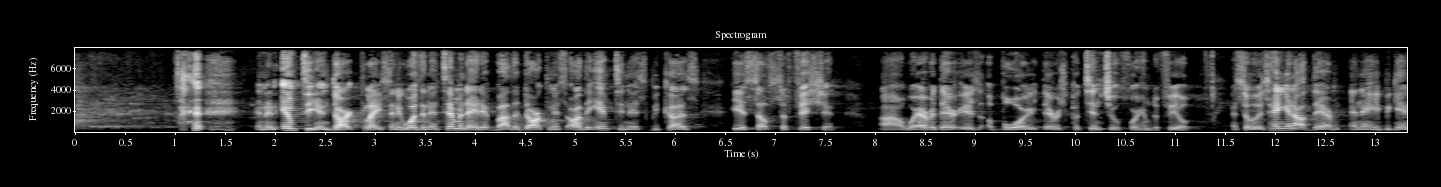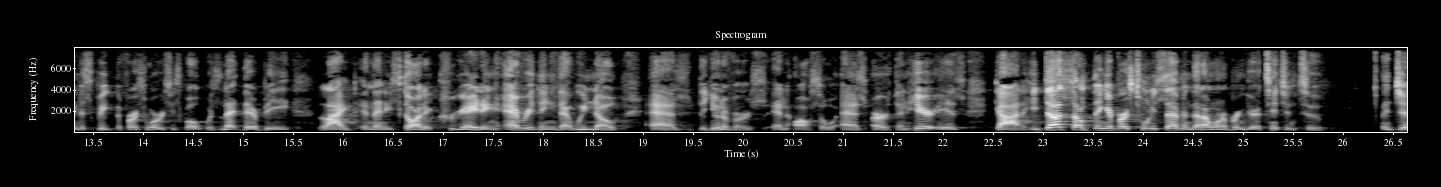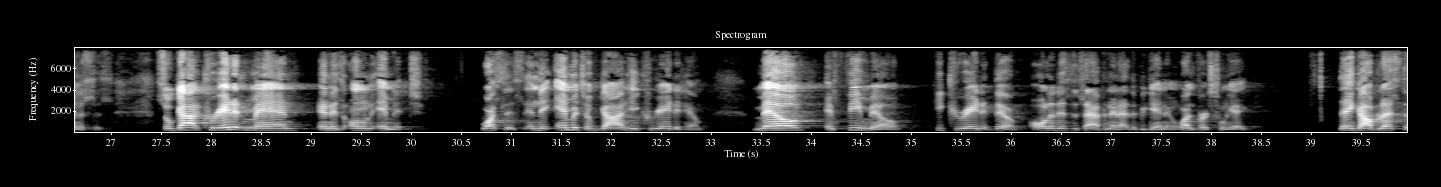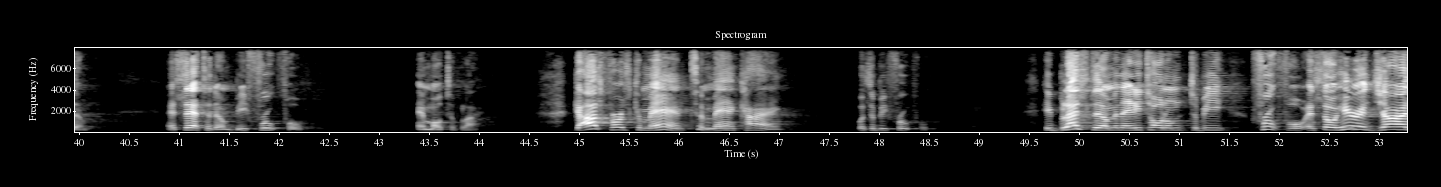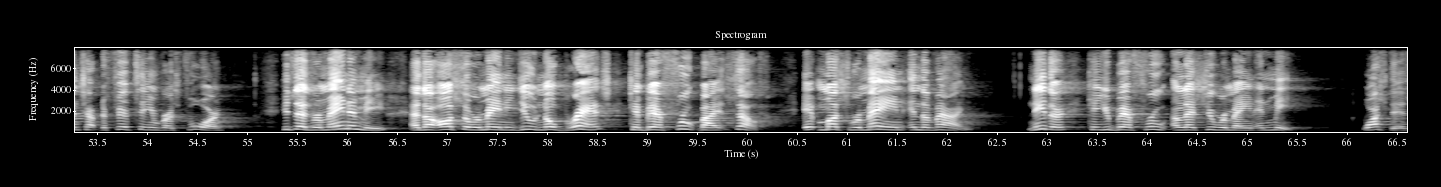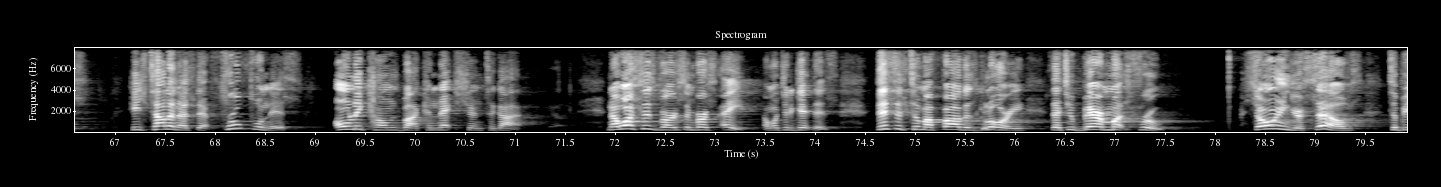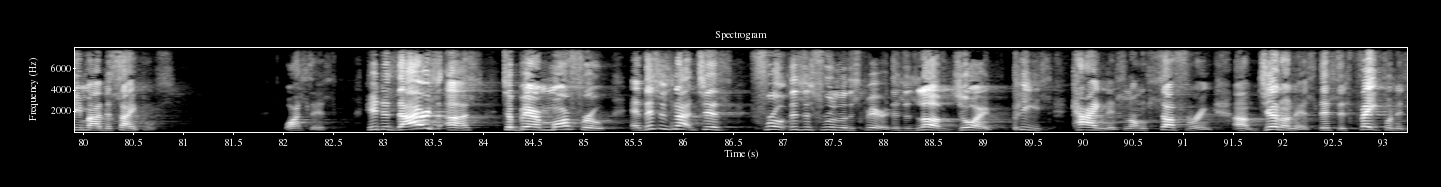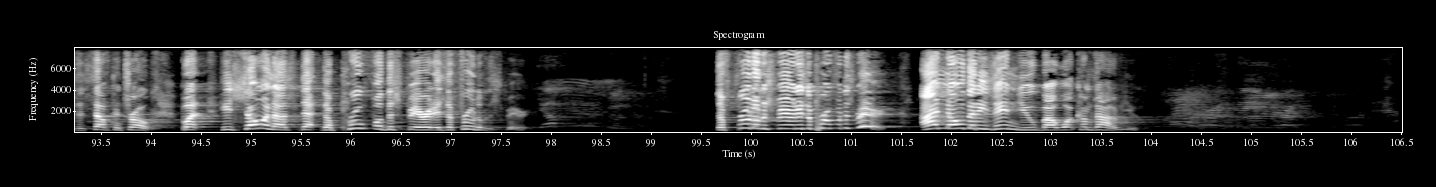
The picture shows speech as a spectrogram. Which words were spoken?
in an empty and dark place. And he wasn't intimidated by the darkness or the emptiness because he is self sufficient. Uh, wherever there is a void, there is potential for him to fill. And so he's hanging out there, and then he began to speak. The first words he spoke was, Let there be light. And then he started creating everything that we know as the universe and also as earth. And here is God. He does something in verse 27 that I want to bring your attention to in Genesis. So God created man in his own image. Watch this. In the image of God, he created him. Male and female, he created them. All of this is happening at the beginning. 1 verse 28. Then God blessed them and said to them, Be fruitful and multiply. God's first command to mankind was to be fruitful. He blessed them and then he told them to be fruitful. And so here in John chapter 15, verse 4, he says, Remain in me as I also remain in you. No branch can bear fruit by itself it must remain in the vine. Neither can you bear fruit unless you remain in me. Watch this. he's telling us that fruitfulness only comes by connection to God. Now, watch this verse in verse 8. I want you to get this. This is to my Father's glory that you bear much fruit, showing yourselves to be my disciples. Watch this. He desires us to bear more fruit, and this is not just fruit, this is fruit of the Spirit. This is love, joy, peace, kindness, long suffering, um, gentleness. This is faithfulness and self control. But he's showing us that the proof of the Spirit is the fruit of the Spirit. The fruit of the Spirit is the proof of the Spirit. I know that he's in you by what comes out of you.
